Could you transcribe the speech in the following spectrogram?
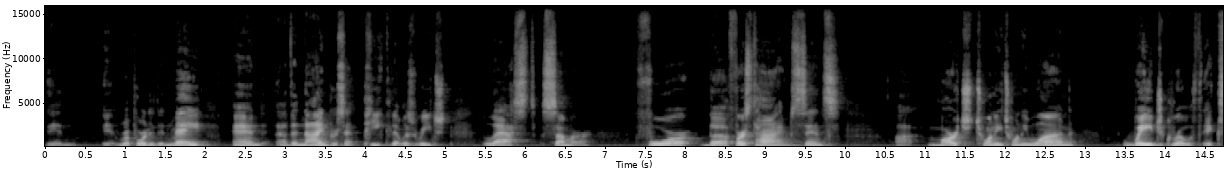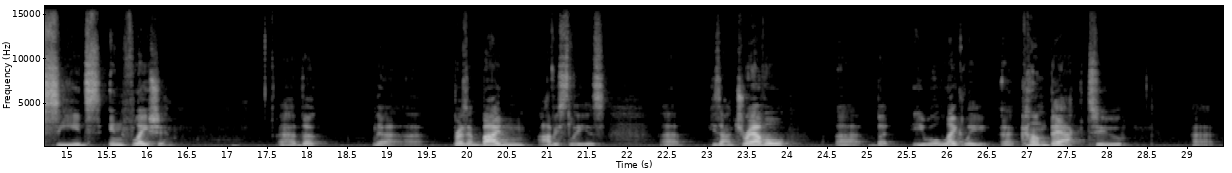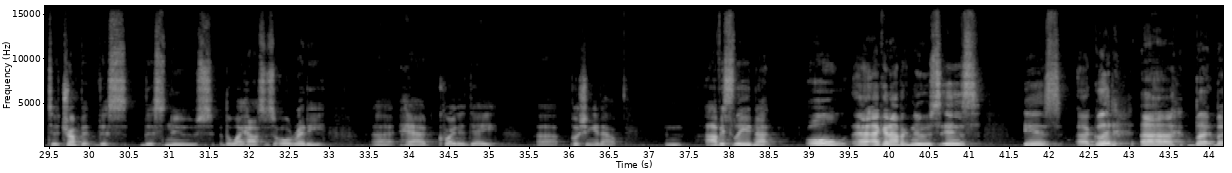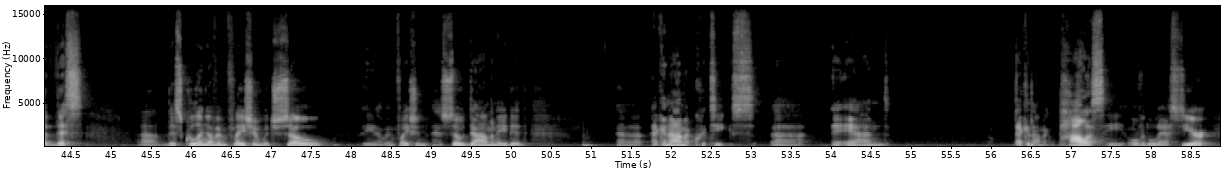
in reported in May and uh, the 9% peak that was reached last summer for the first time since uh, March 2021, wage growth exceeds inflation. Uh, the uh, President Biden obviously is uh, he's on travel, uh, but he will likely come back to uh, to trumpet this this news. The White House has already uh, had quite a day uh, pushing it out. And obviously, not all uh, economic news is is uh, good, but but this this cooling of inflation, which so you know inflation has so dominated economic critiques and economic policy over the last year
